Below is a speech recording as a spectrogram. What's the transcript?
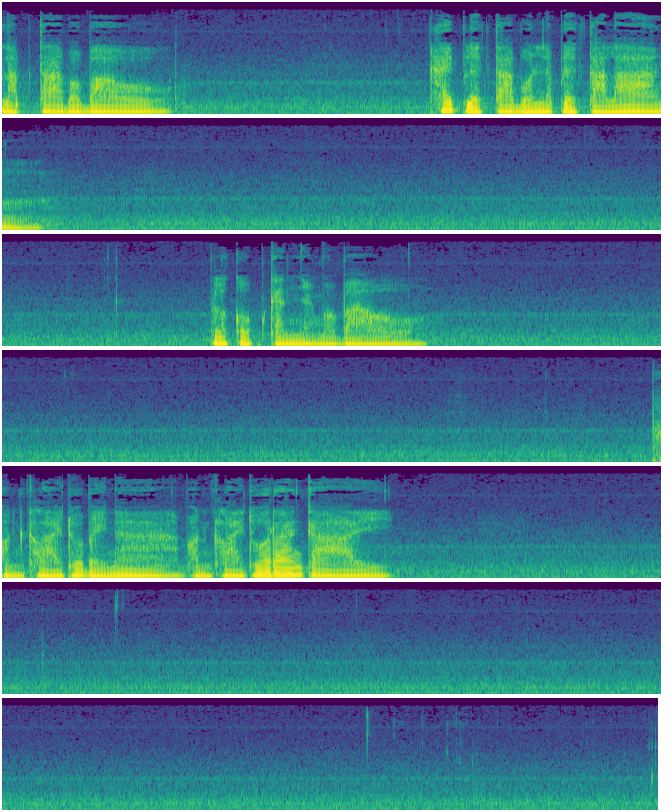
หลับตาเบาๆ ให้เปลือกตาบนและเปลือกตาล่าง ประกบกันอย่างเบาๆผ่อนคลายทั่วใบหน้า ผ่อนคลายทั่วร่างกาย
